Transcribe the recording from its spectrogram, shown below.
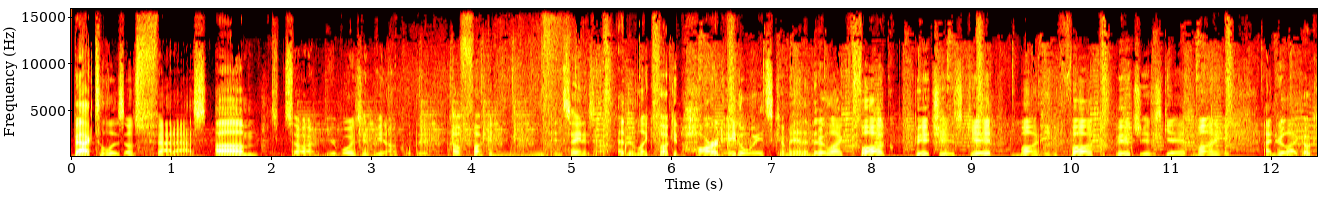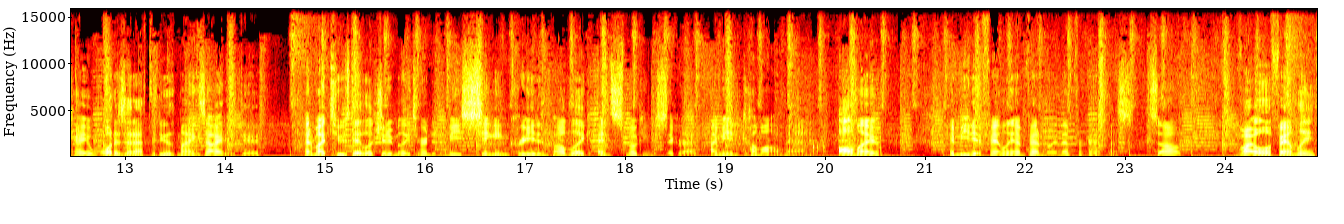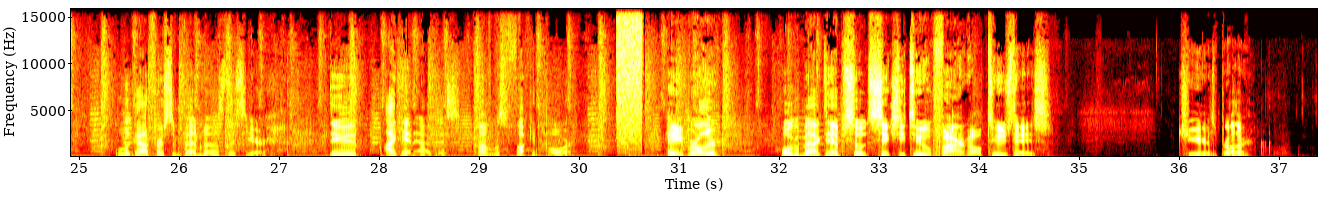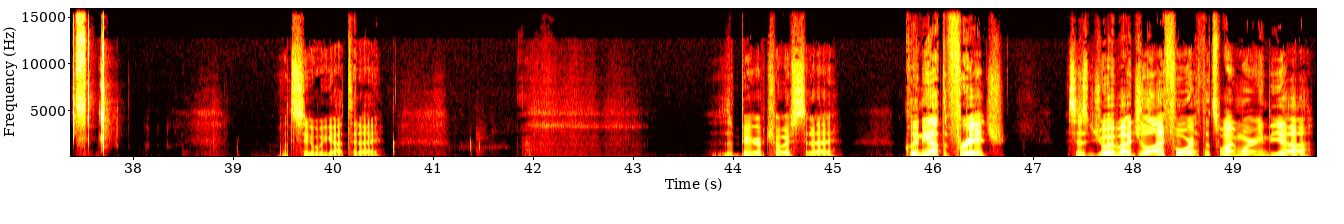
back to Lizzo's fat ass. Um, so um, your boy's gonna be an uncle, dude. How fucking insane is that? And then like fucking hard 808s come in and they're like, "Fuck bitches, get money. Fuck bitches, get money." And you're like, okay, what does that have to do with my anxiety, dude? And my Tuesday legitimately turned into me singing Creed in public and smoking a cigarette. I mean, come on, man. All my immediate family, I'm Venmoing them for Christmas. So, Viola family, look out for some Venmos this year. Dude, I can't have this. Mine was fucking poor. Hey, brother. Welcome back to episode 62 Firing All Tuesdays. Cheers, brother. Let's see what we got today. A beer of choice today. Cleaning out the fridge. It says enjoy by July 4th. That's why I'm wearing the uh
